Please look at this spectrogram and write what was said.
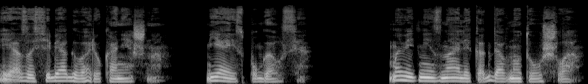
Я за себя говорю, конечно. Я испугался. Мы ведь не знали, как давно ты ушла.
